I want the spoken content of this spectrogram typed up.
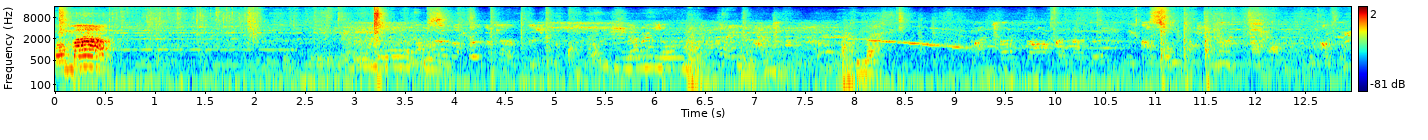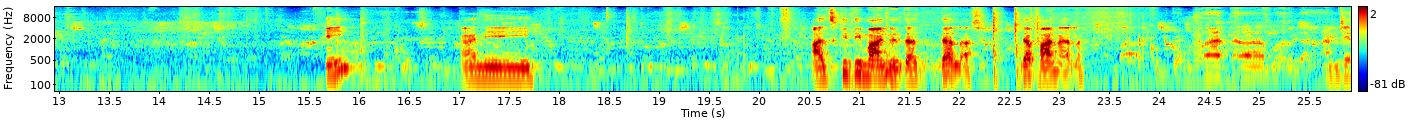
मम्मा आणि आज किती मान येतात त्याला त्या पानाला आमच्या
